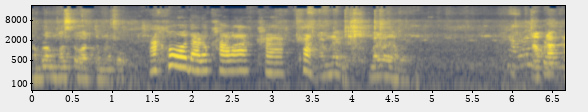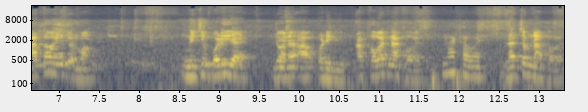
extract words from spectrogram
હમણાં મસ્ત વાત તમને કહું. આખો દાડો ખાવા ખા ખા. એમને મારી વાત આપણે આપણા ખાતા હોઈએ ઘરમાં નીચે પડી જાય જો આને આ પડી ગયું. આ ખવાય ના ખવાય? ના ખવાય. નાચમ ના ખવાય?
